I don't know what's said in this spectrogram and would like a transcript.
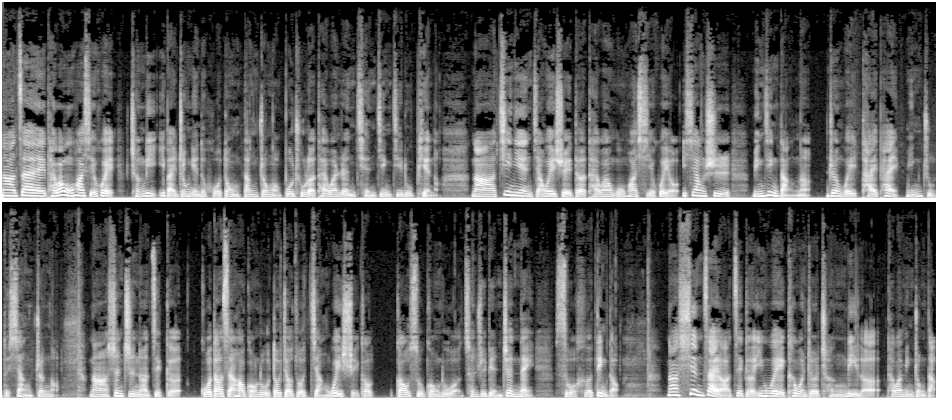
那在台湾文化协会成立一百周年的活动当中哦，播出了《台湾人前进》纪录片哦。那纪念蒋渭水的台湾文化协会哦，一向是民进党呢认为台派民主的象征哦。那甚至呢，这个国道三号公路都叫做蒋渭水高高速公路哦，陈水扁任内所核定的。那现在啊，这个因为柯文哲成立了台湾民众党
